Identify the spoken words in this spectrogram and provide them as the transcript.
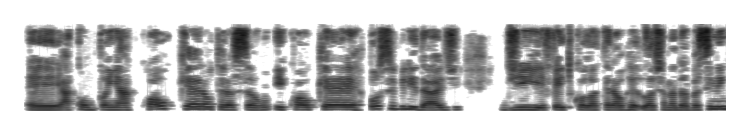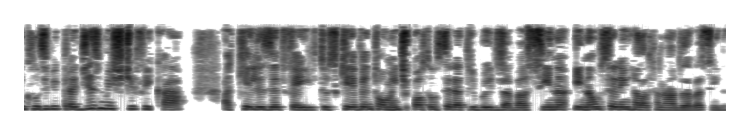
é, acompanhar qualquer alteração e qualquer possibilidade de efeito colateral relacionado à vacina, inclusive para desmistificar aqueles efeitos que eventualmente possam ser atribuídos à vacina e não serem relacionados à vacina.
